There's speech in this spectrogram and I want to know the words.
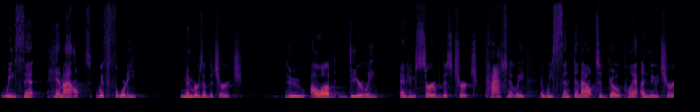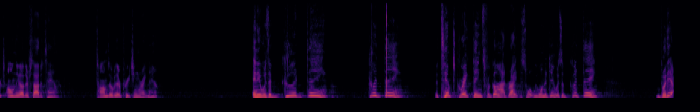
we sent him out with 40 members of the church who I loved dearly and who served this church passionately. And we sent them out to go plant a new church on the other side of town. Tom's over there preaching right now. And it was a good thing. Good thing. Attempt great things for God, right? That's what we want to do. It's a good thing. But it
